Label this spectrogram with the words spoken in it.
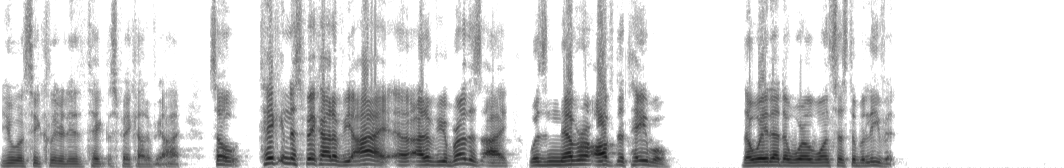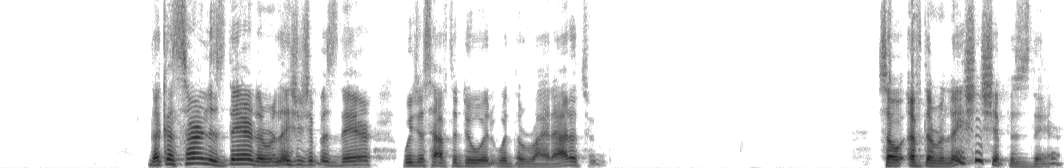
you will see clearly to take the speck out of your eye. So, taking the speck out of your eye, uh, out of your brother's eye, was never off the table, the way that the world wants us to believe it. The concern is there, the relationship is there. We just have to do it with the right attitude. So if the relationship is there,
